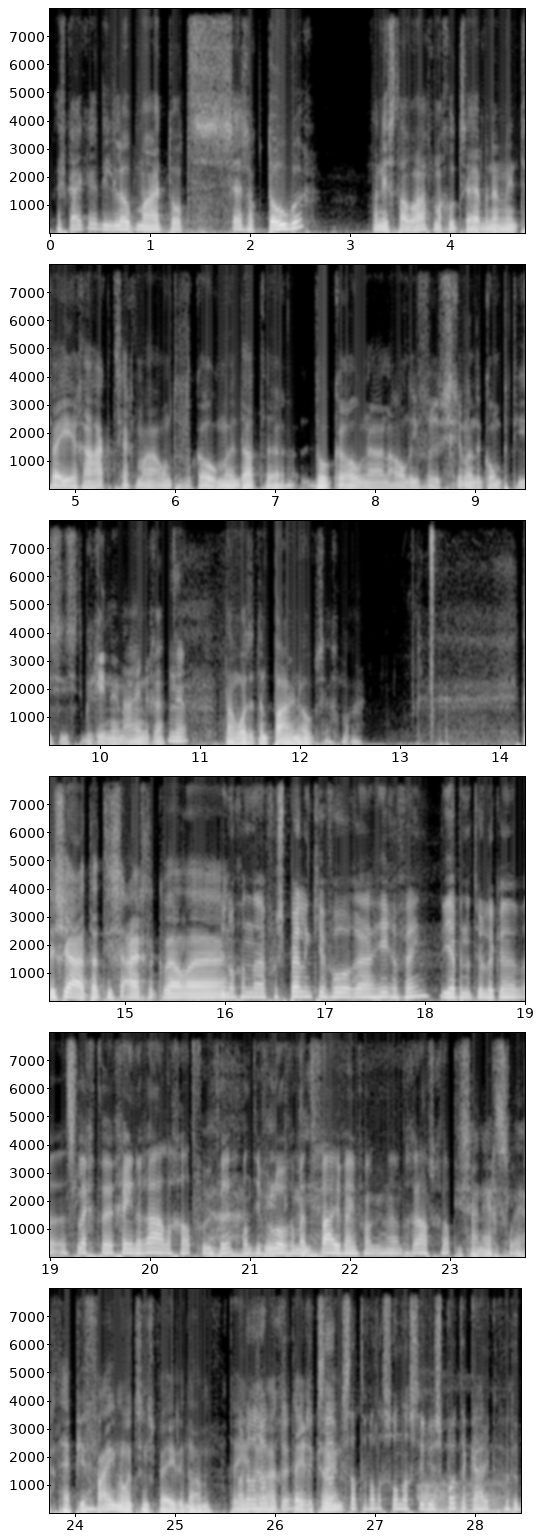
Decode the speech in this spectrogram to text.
even kijken, die loopt maar tot 6 oktober. Dan is het al af. Maar goed, ze hebben hem in tweeën gehakt, zeg maar, om te voorkomen dat door corona en al die verschillende competities die beginnen en eindigen, Ja. Dan wordt het een puinhoop, zeg maar. Dus ja, dat is eigenlijk wel... eh, Heb je nog een eh voorspellingje voor eh Heerenveen? Die hebben natuurlijk een slechte generale gehad voor Ja, Utrecht. Want die die- verloren met die- 5-1 van eh, de Graafschap. Die zijn echt slecht. Heb je Ja. Feyenoord zien spelen dan? Maar Tegen, dat was ook, eh, tegen ik, zat, ik zat toevallig zondag Studio Sport te Oh. kijken. Maar dat,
